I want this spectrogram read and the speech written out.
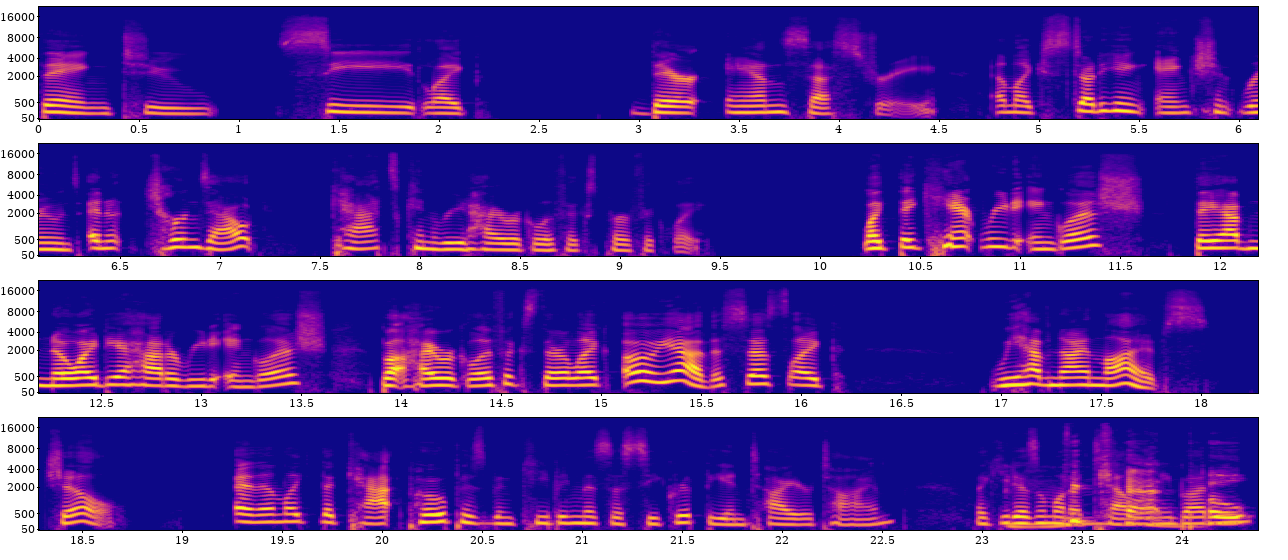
thing to see like their ancestry and like studying ancient runes. And it turns out cats can read hieroglyphics perfectly. Like they can't read English. They have no idea how to read English, but hieroglyphics, they're like, oh yeah, this says like we have nine lives. Chill. And then like the cat pope has been keeping this a secret the entire time. Like he doesn't want to tell Cat anybody.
